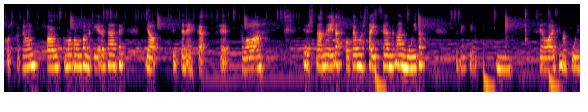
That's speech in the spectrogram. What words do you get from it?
koska se on saavuttamatonta, me tiedetään se. Ja sitten ehkä se tavallaan estää meitä kokemasta itseämme tai muita jotenkin mm, sellaisina kuin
